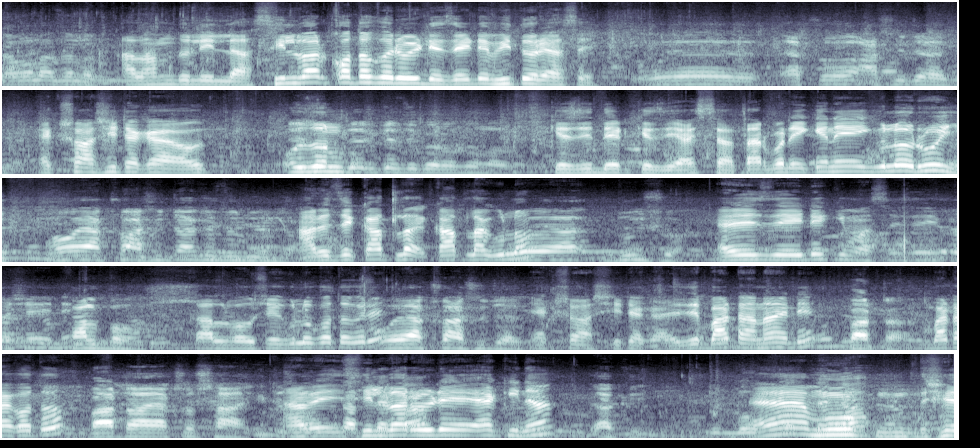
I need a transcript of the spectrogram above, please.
কেমন আছেন আলহামদুলিল্লাহ। সিলভার কত করে উঠেছে এটা ভিতরে আছে? একশো আশি টাকা একশো আশি টাকা ওজন কেজি দেড় কেজি আচ্ছা। তারপরে এখানে এইগুলো রুই? আর এই যে কাতলা কাতলাগুলো? এই যে এইটা কি মাছ? এই যে এই পাশে কালবাউস কালবাউস এগুলো কত করে? একশো আশি টাকা এই যে বাটা না এটা? বাটা। বাটা কত? বাটা একশো ষাট। আর এই সিলভার ওইটা একই না? হ্যাঁ মুখ সে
